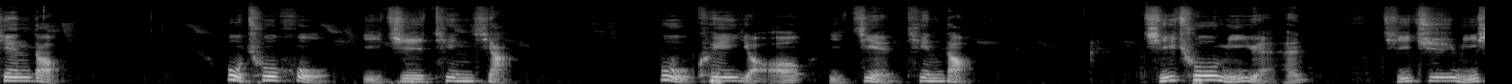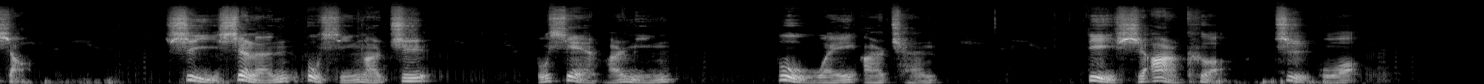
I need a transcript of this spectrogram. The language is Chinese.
天道，不出户以知天下，不窥牖以见天道。其出弥远。其知弥少，是以圣人不行而知，不见而明，不为而成。第十二课：治国。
